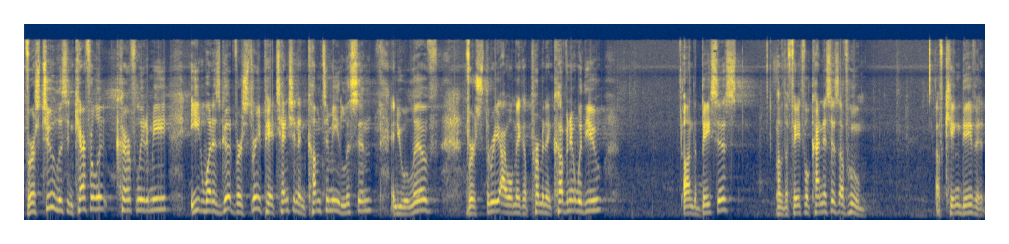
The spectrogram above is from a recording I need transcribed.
Verse 2, listen carefully, carefully to me, eat what is good. Verse 3, pay attention and come to me, listen, and you will live. Verse 3, I will make a permanent covenant with you on the basis of the faithful kindnesses of whom? Of King David.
